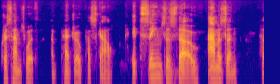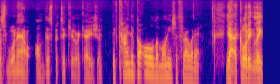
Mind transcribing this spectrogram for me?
Chris Hemsworth and Pedro Pascal. It seems as though Amazon has won out on this particular occasion. They've kind of got all the money to throw at it. Yeah, accordingly,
